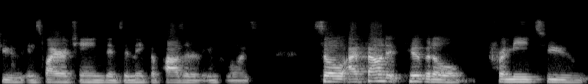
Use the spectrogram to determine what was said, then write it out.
to inspire change and to make a positive influence. So I found it pivotal for me to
